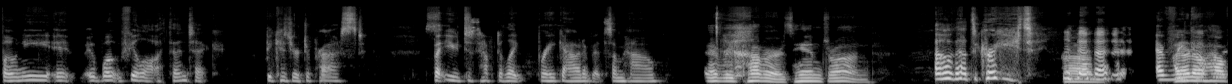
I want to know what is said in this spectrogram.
phony. It it won't feel authentic because you're depressed. But you just have to like break out of it somehow. Every cover is hand drawn. Oh, that's great. Um, I don't know how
